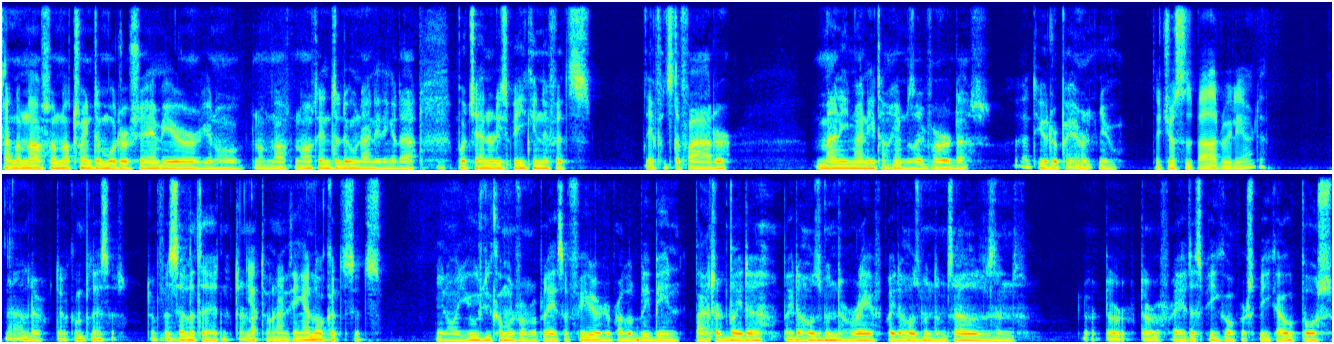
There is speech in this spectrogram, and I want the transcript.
And I'm not, I'm not trying to mother shame here. You know, I'm not, not into doing anything of that. But generally speaking, if it's, if it's the father, many, many times I've heard that the other parent knew. They're just as bad, really, aren't they? No, they're they're complicit. They're facilitating it. They're Yeah. not doing anything. And look, it's it's you know usually coming from a place of fear. They're probably being battered by the by the husband or raped by the husband themselves, and they're they're, they're afraid to speak up or speak out. But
